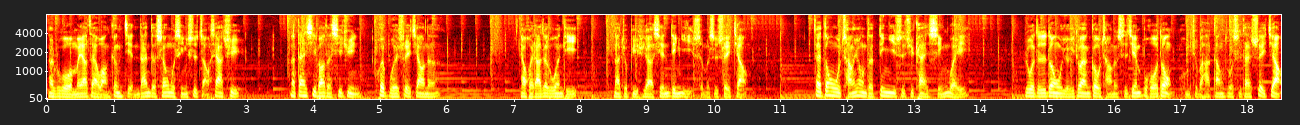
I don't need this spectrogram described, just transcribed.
那如果我们要再往更简单的生物形式找下去，那单细胞的细菌会不会睡觉呢？要回答这个问题。那就必须要先定义什么是睡觉。在动物常用的定义是去看行为。如果这只动物有一段够长的时间不活动，我们就把它当作是在睡觉。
